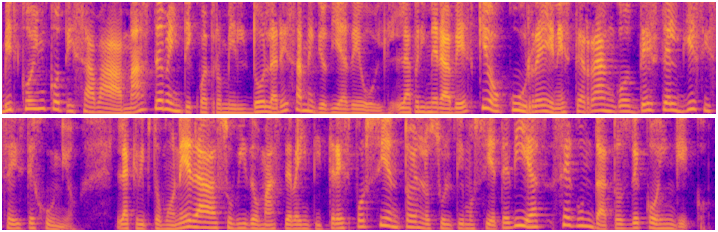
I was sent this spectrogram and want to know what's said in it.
Bitcoin cotizaba a más de 24 mil dólares a mediodía de hoy, la primera vez que ocurre en este rango desde el 16 de junio. La criptomoneda ha subido más de 23% en los últimos siete días, según datos de CoinGecko.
